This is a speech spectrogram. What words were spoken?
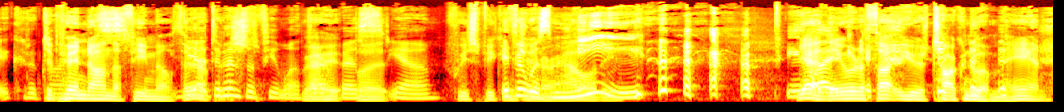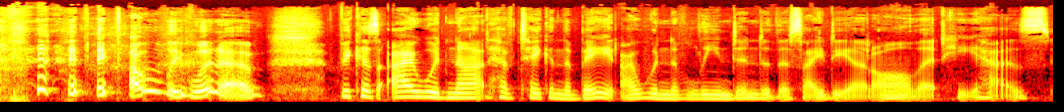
it could have depend on the female therapist Yeah, it depends on the female right? therapist. But yeah. if we speak If it was me, yeah they would have thought you were talking to a man probably would have, because I would not have taken the bait. I wouldn't have leaned into this idea at all that he has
